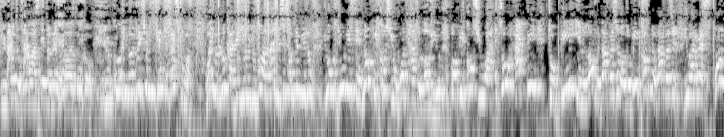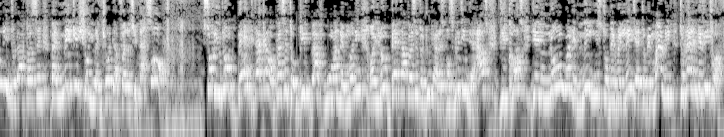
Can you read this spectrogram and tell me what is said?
You go to, you flowers, 800flowers.com. You go, you know, make sure you get the best one. When you look at it, you, you go online, you see something, you know, you do this thing, not because you want her to love you, but because you are so happy to be in love with that person or to be in company with that person. You are responding to that person by making sure you enjoy their fellowship. That's all. So you don't beg that kind of person to give that woman the money, or you don't beg that person to do their responsibility in the house because they know what it means to be related, to be married to that individual.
